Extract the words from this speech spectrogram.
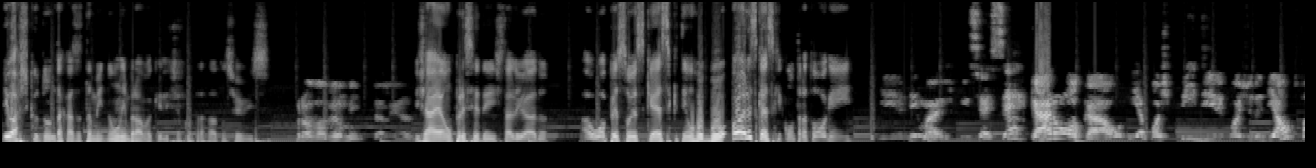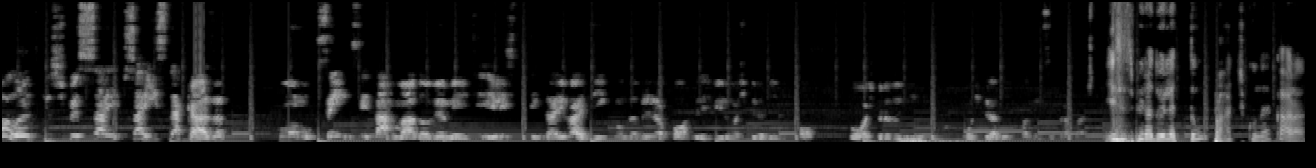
Eu acho que o dono da casa também não lembrava que ele tinha contratado um serviço. Provavelmente, tá ligado? Já é um precedente, tá ligado? Ou a pessoa esquece que tem um robô, ou ela esquece que contratou alguém. E tem mais. Os policiais cercaram o local e após pedirem com a ajuda de alto-falante que o suspeito saísse da casa, como, sem, sem estar armado, obviamente, eles tentaram invadir e quando abriram a porta eles viram um aspirador de pó. Ou aspirador de... Um aspirador fazendo seu trabalho. E esse aspirador ele é tão prático, né, cara?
